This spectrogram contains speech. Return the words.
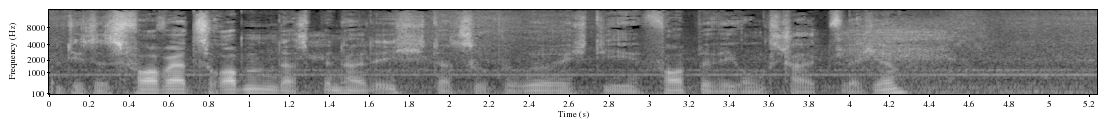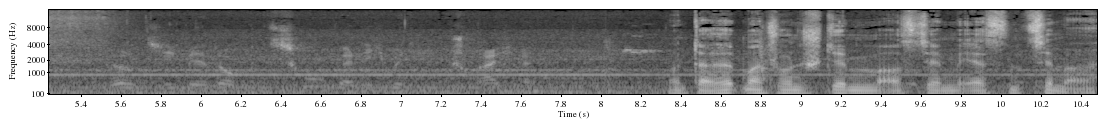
Und dieses Vorwärtsrobben, das bin halt ich. Dazu berühre ich die Fortbewegungsschaltfläche. Hören Sie mir doch zu, wenn ich mit Ihnen spreche. Und da hört man schon Stimmen aus dem ersten Zimmer.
